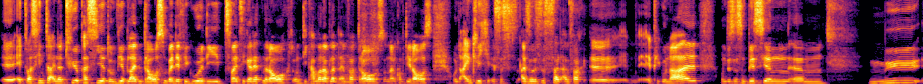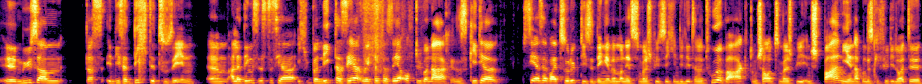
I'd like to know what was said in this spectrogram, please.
äh, etwas hinter einer Tür passiert und wir bleiben draußen bei der Figur, die zwei Zigaretten raucht und die Kamera bleibt mhm. einfach draus und dann kommt die raus und eigentlich ist es, also es ist halt einfach äh, epigonal und es ist ein bisschen ähm, müh, äh, mühsam das in dieser Dichte zu sehen. Ähm, allerdings ist es ja, ich überlege da sehr, oder ich denke da sehr oft drüber nach. Also es geht ja sehr, sehr weit zurück, diese Dinge. Wenn man jetzt zum Beispiel sich in die Literatur wagt und schaut, zum Beispiel in Spanien, hat man das Gefühl, die Leute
